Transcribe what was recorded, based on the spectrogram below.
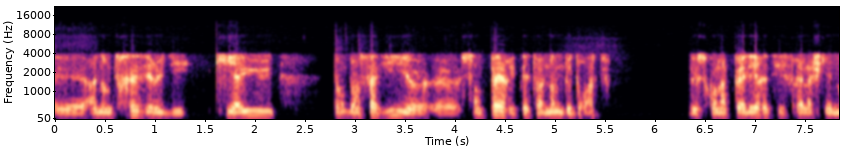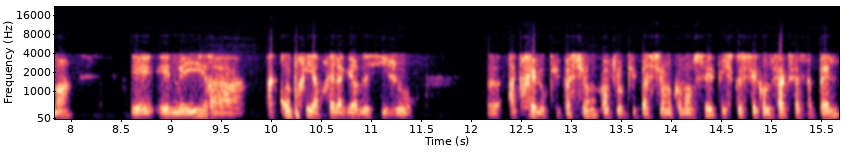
Un homme très érudit qui a eu dans, sa vie, euh, euh, son père était un homme de droite, de ce qu'on appelle Eretz Israël Hashlema, et, et Meir a, a, compris après la guerre de six jours, après l'occupation, quand l'occupation a commencé, puisque c'est comme ça que ça s'appelle,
